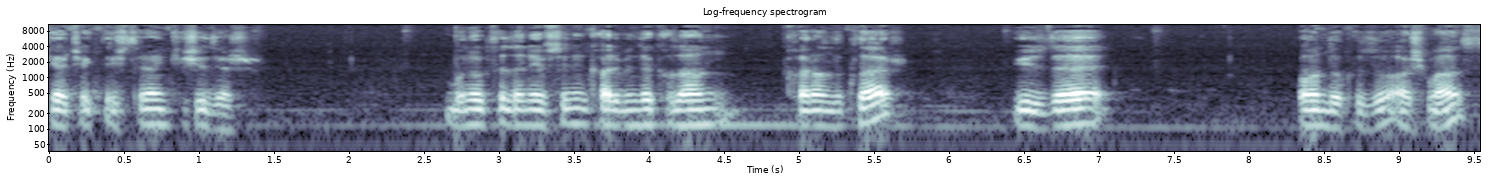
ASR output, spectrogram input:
gerçekleştiren kişidir. Bu noktada nefsinin kalbinde kalan karanlıklar yüzde 19'u aşmaz.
